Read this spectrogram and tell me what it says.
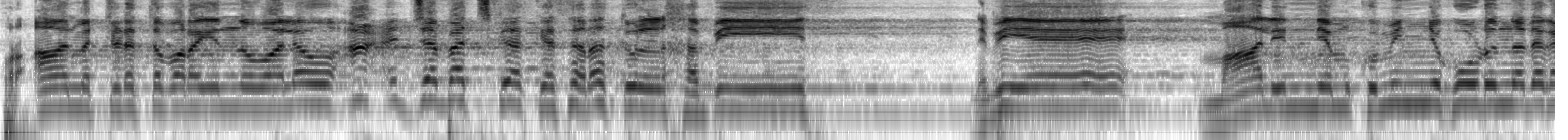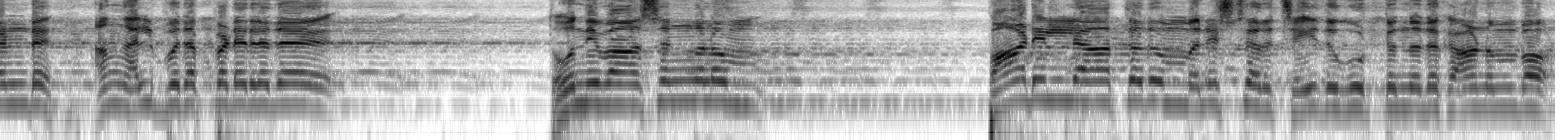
ഖുർആൻ മറ്റിടത്ത് പറയുന്നു വലോ അഅജബത്ക കസറത്തുൽ ഖബീസ് നബിയേ മാലിന്യം കുമിഞ്ഞു കൂടുന്നത് കണ്ട് അങ്ങ് അത്ഭുതപ്പെടരുത്. തോന്നിവാസങ്ങളും പാടില്ലാത്തതും മനുഷ്യർ ചെയ്തു കൂട്ടുന്നത് കാണുമ്പോ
